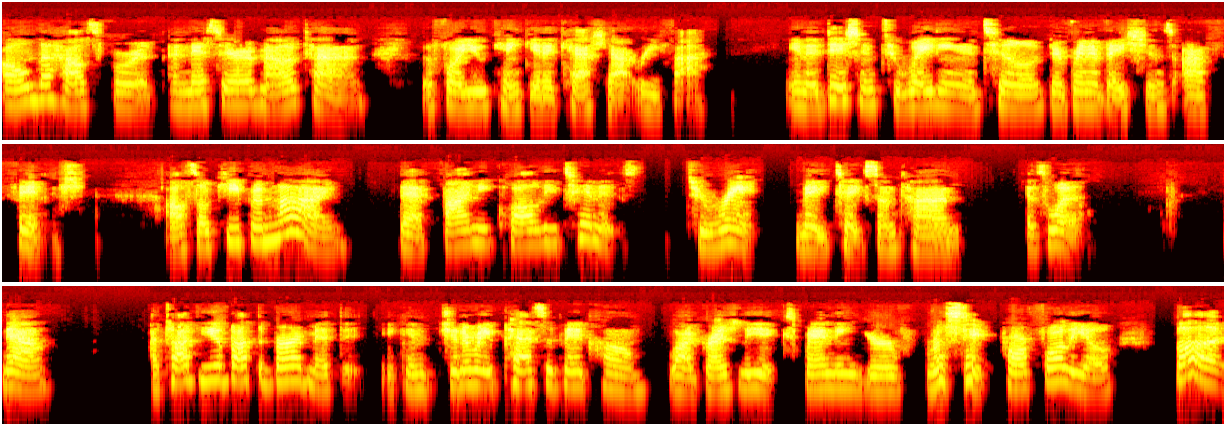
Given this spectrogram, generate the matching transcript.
owned the house for a necessary amount of time before you can get a cash out refi. In addition to waiting until the renovations are finished. Also keep in mind that finding quality tenants to rent may take some time as well. Now, I talked to you about the BRRRR method. It can generate passive income while gradually expanding your real estate portfolio. But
